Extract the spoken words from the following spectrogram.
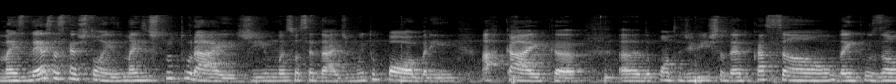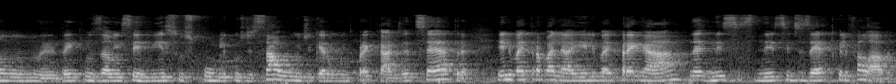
mas nessas questões mais estruturais de uma sociedade muito pobre, arcaica, uh, do ponto de vista da educação, da inclusão, né, da inclusão em serviços públicos de saúde, que eram muito precários, etc., ele vai trabalhar e ele vai pregar né, nesse, nesse deserto que ele falava.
